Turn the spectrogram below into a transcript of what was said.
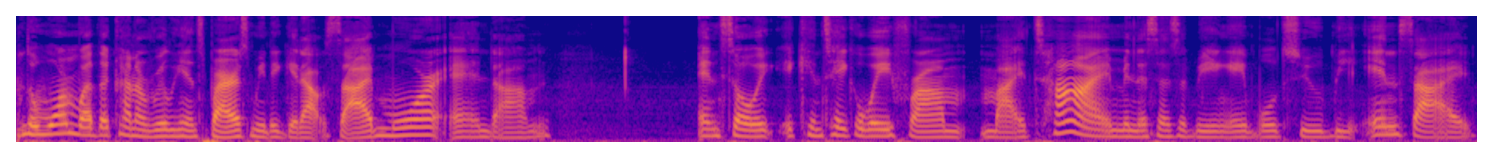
the warm weather kind of really inspires me to get outside more and um and so it, it can take away from my time in the sense of being able to be inside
